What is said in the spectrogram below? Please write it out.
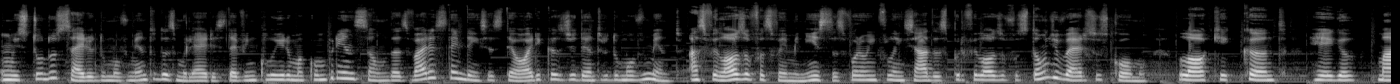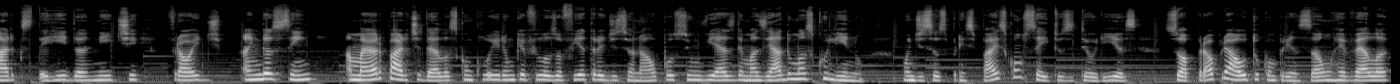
um estudo sério do movimento das mulheres deve incluir uma compreensão das várias tendências teóricas de dentro do movimento. As filósofas feministas foram influenciadas por filósofos tão diversos como Locke, Kant, Hegel, Marx, Derrida, Nietzsche, Freud. Ainda assim, a maior parte delas concluíram que a filosofia tradicional possui um viés demasiado masculino, onde seus principais conceitos e teorias, sua própria autocompreensão revela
